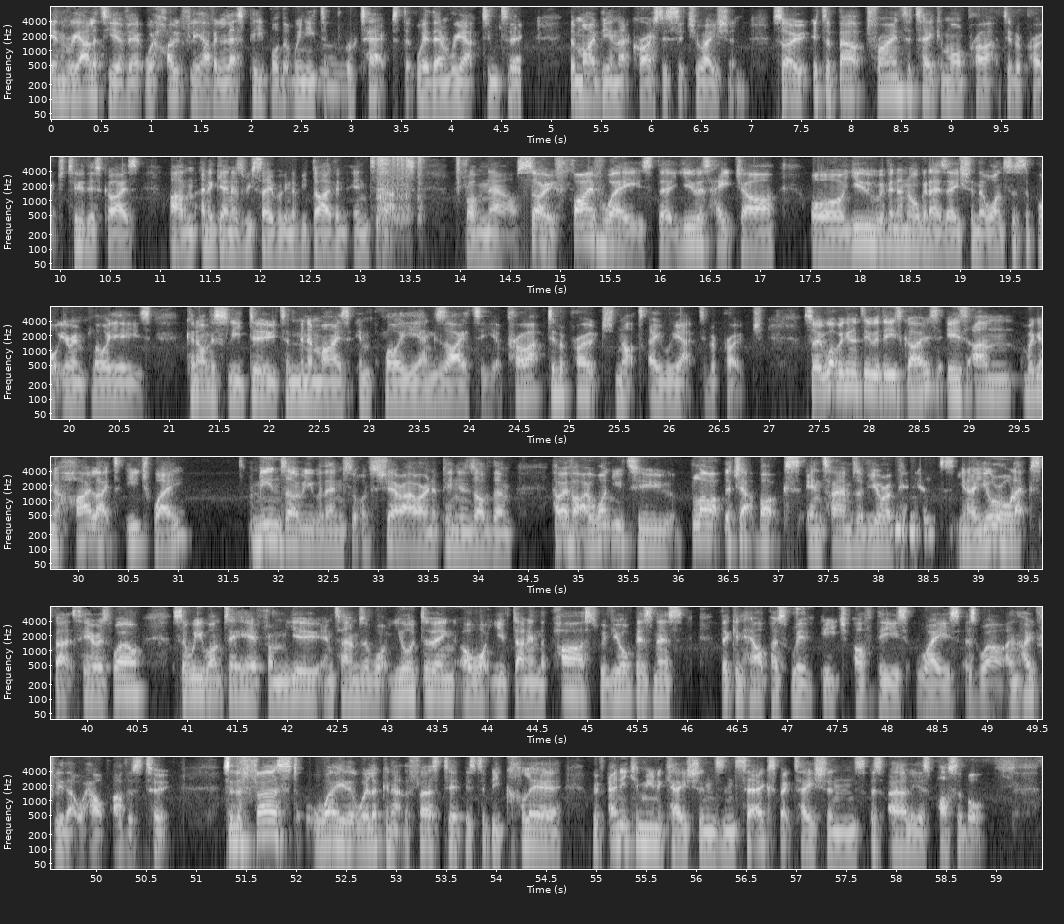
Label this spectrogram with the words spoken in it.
in reality of it, we're hopefully having less people that we need to mm. protect that we're then reacting to that might be in that crisis situation. So it's about trying to take a more proactive approach to this, guys. Um, and again, as we say, we're going to be diving into that from now. So, five ways that you as HR or you within an organization that wants to support your employees can obviously do to minimize employee anxiety. A proactive approach, not a reactive approach. So, what we're going to do with these guys is um, we're going to highlight each way. Me and Zoe will then sort of share our own opinions of them However, I want you to blow up the chat box in terms of your mhm. opinions. You know, you're all experts here as well. So we want to hear from you in terms of what you're doing or what you've done in the past with your business that can help us with each of these ways as well. And hopefully that will help others too. So the first way that we're looking at, the first tip is to be clear with any communications and set expectations as early as possible.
